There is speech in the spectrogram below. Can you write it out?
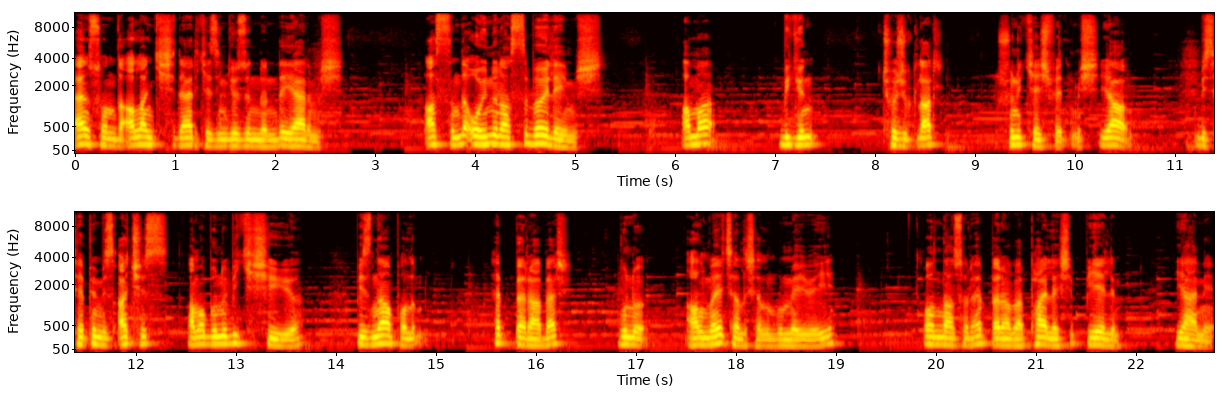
En sonunda alan kişi de herkesin gözünün önünde yermiş. Aslında oyunun aslı böyleymiş. Ama bir gün çocuklar şunu keşfetmiş. Ya biz hepimiz açız ama bunu bir kişi yiyor. Biz ne yapalım? Hep beraber bunu almaya çalışalım bu meyveyi. Ondan sonra hep beraber paylaşıp yiyelim. Yani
